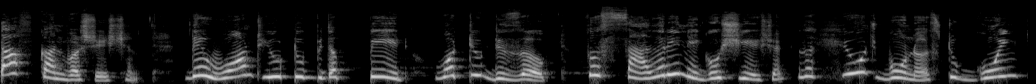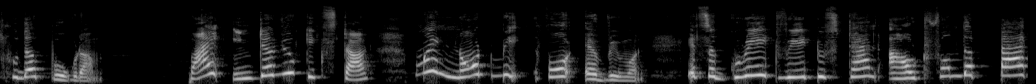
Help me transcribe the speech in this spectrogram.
tough conversations. They want you to be the paid what you deserve. So salary negotiation is a huge bonus to going through the program. While interview kickstart might not be for everyone, it's a great way to stand out from the pack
